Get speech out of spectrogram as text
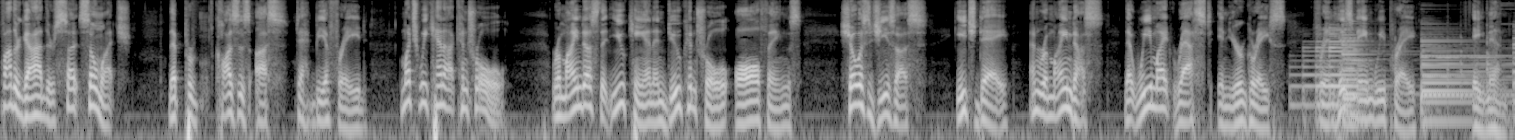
Father God, there's so, so much that causes us to be afraid, much we cannot control. Remind us that you can and do control all things. Show us Jesus each day and remind us that we might rest in your grace. For in his name we pray. Amen.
